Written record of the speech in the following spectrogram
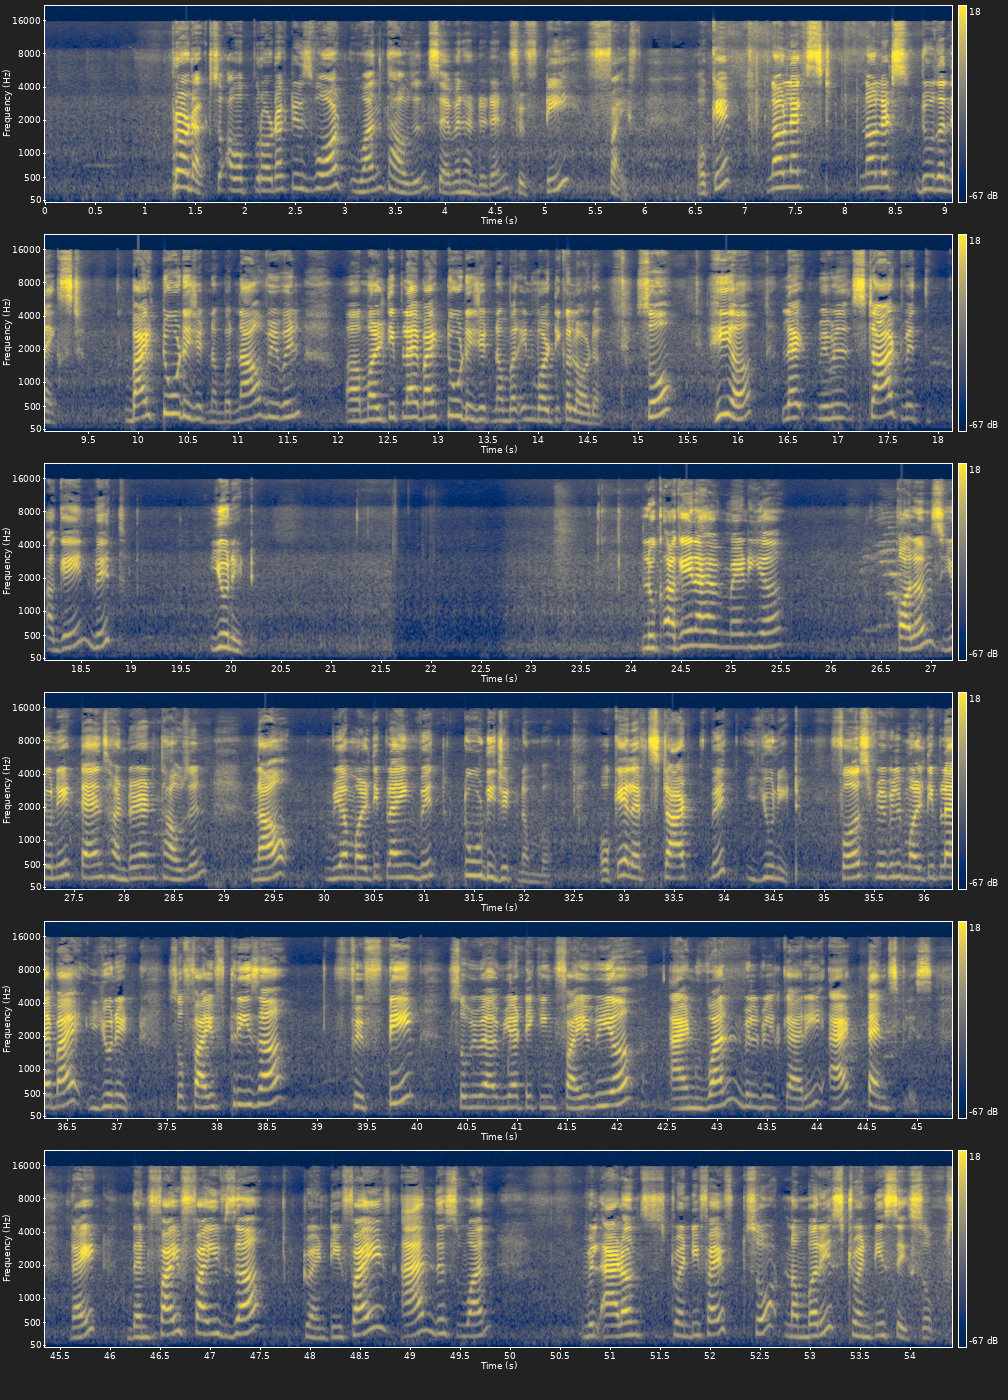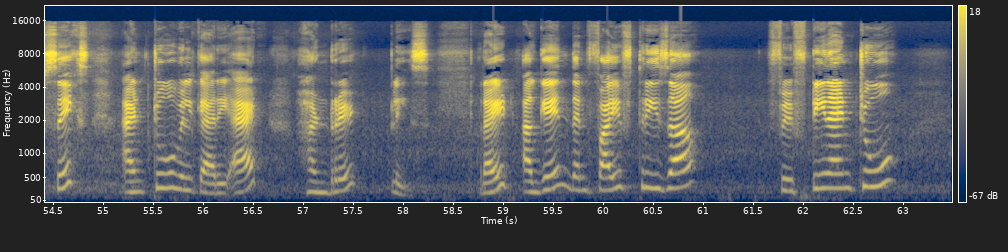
product. So our product is what? 1755 okay? Now next now let's do the next. By two digit number. Now we will uh, multiply by two digit number in vertical order. So here let we will start with again with unit. Look again i have made here columns unit tens hundred and thousand. Now we are multiplying with two digit number. Okay let's start with unit. First we will multiply by unit. So 5 threes are 15 so we are we are taking 5 here and 1 will will carry at tens place right? Then 5 fives are 25 and this one will add on 25 so number is 26 so 6 and 2 will carry at 100 place right? Again then 5 threes are 15 and 2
